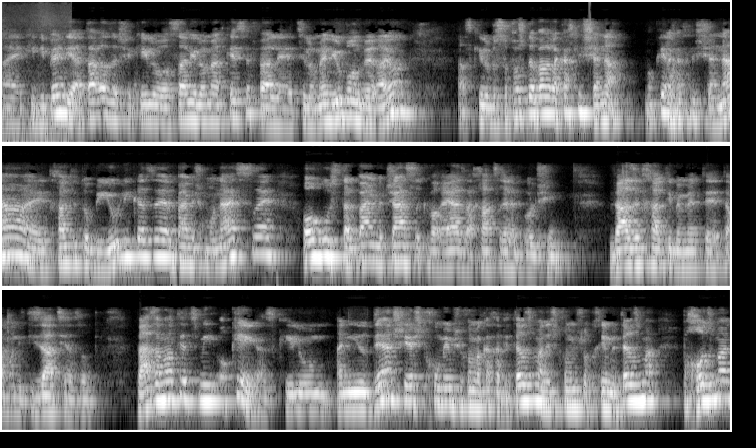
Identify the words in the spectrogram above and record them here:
אה, קידיפדיה, האתר הזה שכאילו עשה לי לא מעט כסף על אה, צילומי newborn והיריון, אז כאילו בסופו של דבר לקח לי שנה. אוקיי, לקח לי שנה, התחלתי אותו ביולי כזה, 2018, אוגוסט 2019 כבר היה איזה 11,000 גולשים. ואז התחלתי באמת אה, את המוניטיזציה הזאת. ואז אמרתי לעצמי, אוקיי, אז כאילו, אני יודע שיש תחומים שיכולים לקחת יותר זמן, יש תחומים שלוקחים יותר זמן, פחות זמן,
